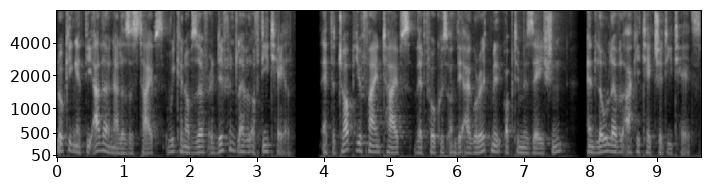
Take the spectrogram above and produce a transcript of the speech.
Looking at the other analysis types, we can observe a different level of detail, at the top you find types that focus on the algorithmic optimization and low-level architecture details.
